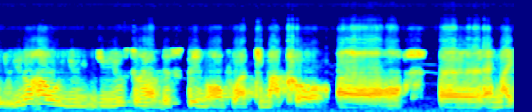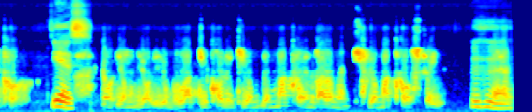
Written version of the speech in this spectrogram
You know how you, you used to have this thing of what macro uh, uh, and micro. Yes. Your, your, your, your, what you call it, your, your macro environment, your macro space, mm-hmm. and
